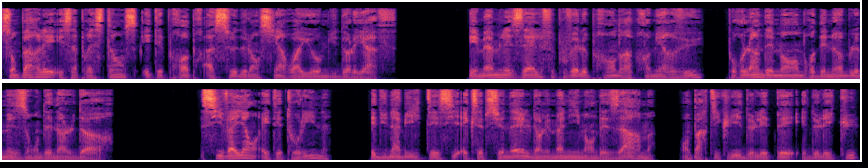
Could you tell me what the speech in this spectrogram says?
Son parler et sa prestance étaient propres à ceux de l'ancien royaume du Doriath. Et même les elfes pouvaient le prendre à première vue pour l'un des membres des nobles maisons des Noldor. Si vaillant était Tourine, et d'une habileté si exceptionnelle dans le maniement des armes, en particulier de l'épée et de l'écu,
